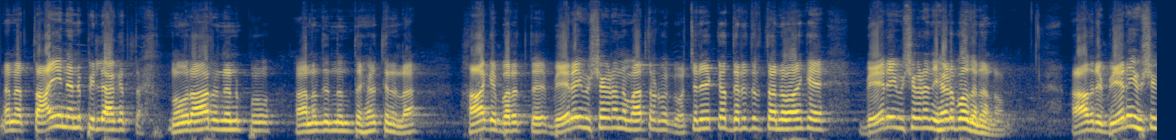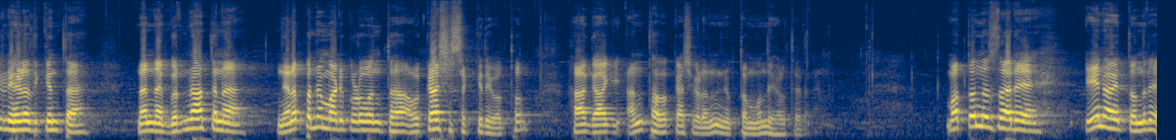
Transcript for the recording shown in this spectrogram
ನನ್ನ ತಾಯಿ ನೆನಪಿಲ್ಲ ಆಗುತ್ತೆ. ನೂರಾರು ನೆನಪು ಆನಂದದಿಂದ ಅಂತ ಹೇಳ್ತೀನಲ್ಲ, ಹಾಗೆ ಬರುತ್ತೆ. ಬೇರೆ ವಿಷಯಗಳನ್ನು ಮಾತಾಡಬೇಕು. ವಚನೇಕ ದರಿದ್ರತನವಾಗಿ ಬೇರೆ ವಿಷಯಗಳನ್ನು ಹೇಳ್ಬೋದು ನಾನು. ಆದರೆ ಬೇರೆ ವಿಷಯಗಳನ್ನ ಹೇಳೋದಕ್ಕಿಂತ ನನ್ನ ಗುರುನಾಥನ ನೆನಪನ್ನು ಮಾಡಿಕೊಡುವಂಥ ಅವಕಾಶ ಸಿಕ್ಕಿದೆ ಇವತ್ತು. ಹಾಗಾಗಿ ಅಂಥ ಅವಕಾಶಗಳನ್ನು ನೀವು ತಮ್ಮ ಮುಂದೆ ಹೇಳ್ತಾ ಇದ್ದಾರೆ ಮತ್ತೊಂದು ಸಾರಿ ಏನಾಯಿತು ಅಂದರೆ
